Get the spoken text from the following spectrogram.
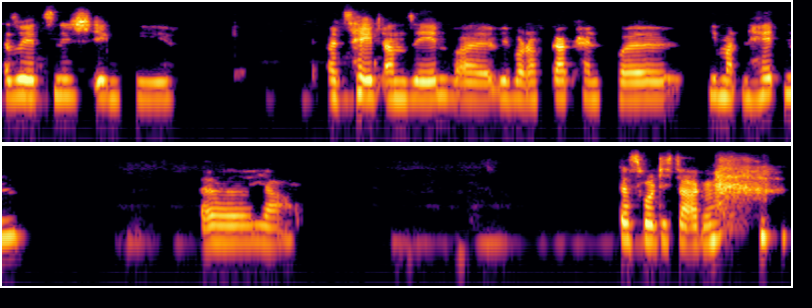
Also jetzt nicht irgendwie als Hate ansehen, weil wir wollen auf gar keinen Fall jemanden haten. Äh, ja. Das wollte ich sagen.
